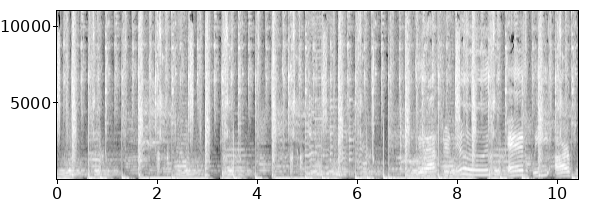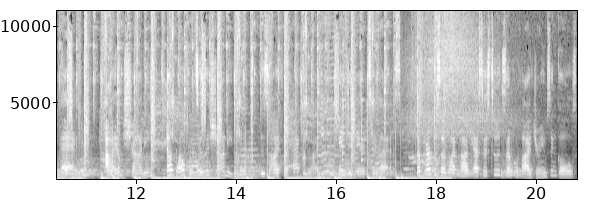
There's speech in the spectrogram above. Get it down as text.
Good afternoon, and we are back. I am Shawnee, and welcome to the Shawnee, View, designed for happy life, engineered to last. The purpose of my podcast is to exemplify dreams and goals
